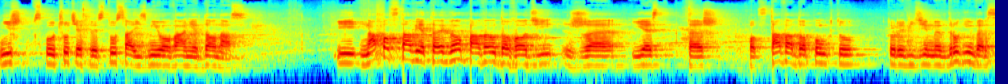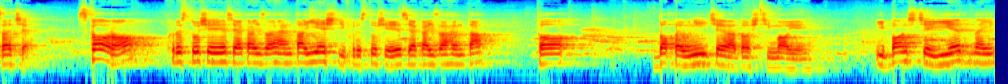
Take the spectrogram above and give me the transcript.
niż współczucie Chrystusa i zmiłowanie do nas. I na podstawie tego Paweł dowodzi, że jest też podstawa do punktu który widzimy w drugim wersecie. Skoro Chrystusie jest jakaś zachęta, jeśli w Chrystusie jest jakaś zachęta, to dopełnijcie radości mojej i bądźcie jednej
